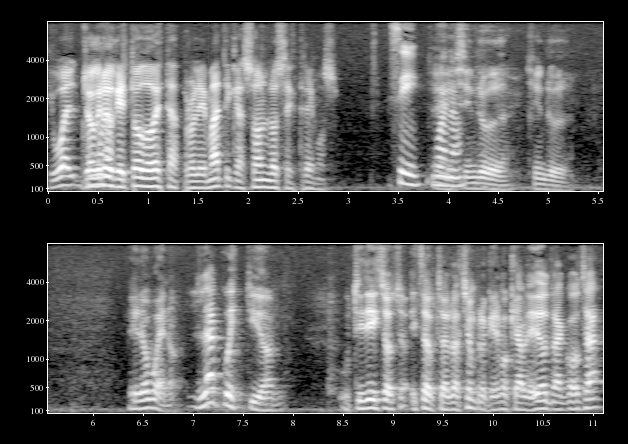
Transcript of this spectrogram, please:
Igual yo ¿Cómo creo que todas estas problemáticas son los extremos. sí, Sí, bueno. Sin duda, sin duda. Pero bueno, la cuestión, usted hizo esta observación, pero queremos que hable de otra cosa.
